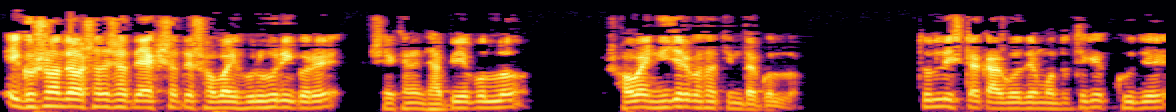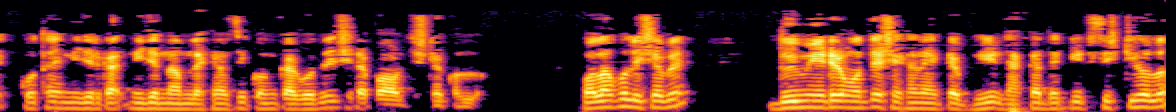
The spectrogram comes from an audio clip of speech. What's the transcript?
এই ঘোষণা দেওয়ার সাথে সাথে একসাথে সবাই হুড়হুড়ি করে সেখানে ঝাঁপিয়ে পড়ল। সবাই নিজের কথা চিন্তা করল। চল্লিশটা কাগজের মধ্যে থেকে খুঁজে কোথায় নিজের নিজের নাম লেখা আছে, কোন কাগজে সেটা পাওয়ার চেষ্টা করল। ফলাফল হিসেবে দুই মিনিটের মধ্যে সেখানে একটা ভিড় ধাক্কাধাক্কির সৃষ্টি হলো।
